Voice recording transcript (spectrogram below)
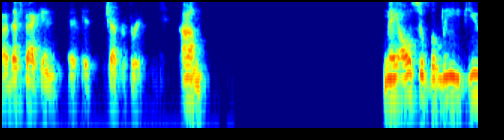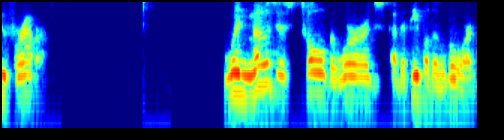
Uh, that's back in, in chapter three. Um, may also believe you forever. When Moses told the words of the people to the Lord,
